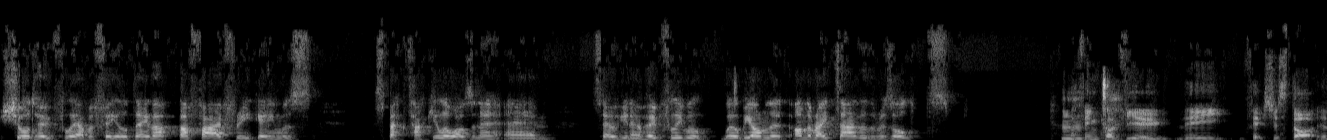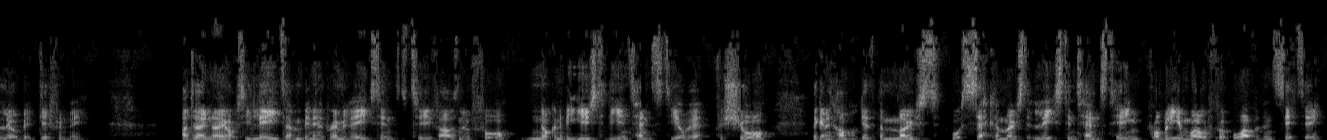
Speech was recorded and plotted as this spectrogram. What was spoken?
should hopefully have a field day. That that five three game was spectacular, wasn't it? Um, so you know, hopefully we'll we'll be on the on the right side of the results. I think I view the fixture start a little bit differently. I don't know. Obviously, Leeds haven't been in the Premier League since 2004. Not going to be used to the intensity of it for sure. They're going to come up against the most, or second most at least, intense team probably in world football other than City.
